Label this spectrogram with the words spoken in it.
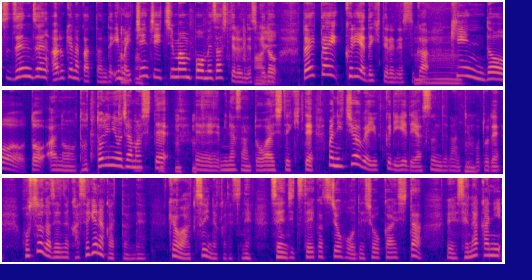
末全然歩けなかったんで、今1日1万歩を目指してるんですけど、大、体、クリアできてるんですが、金、土と、あの、鳥取にお邪魔して、えー、皆さんとお会いしてきて、まあ、日曜日はゆっくり家で休んでなんていうことで、うん、歩数が全然稼げなかったんで、今日は暑い中ですね、先日生活情報で紹介した、えー、背中に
